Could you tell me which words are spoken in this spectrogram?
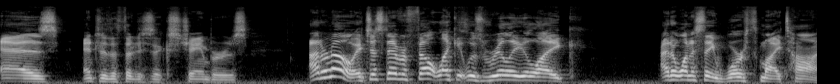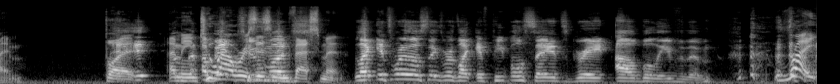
as Enter the 36 Chambers, I don't know, it just never felt like it was really like I don't want to say worth my time. But It- I mean, 2 hours is an investment. Like it's one of those things where it's like if people say it's great, I'll believe them. right,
